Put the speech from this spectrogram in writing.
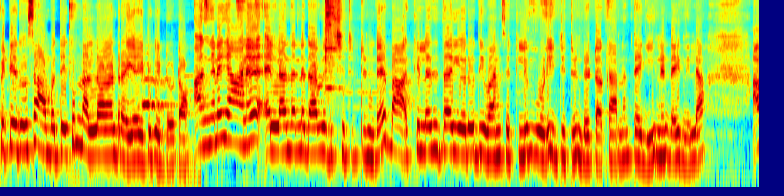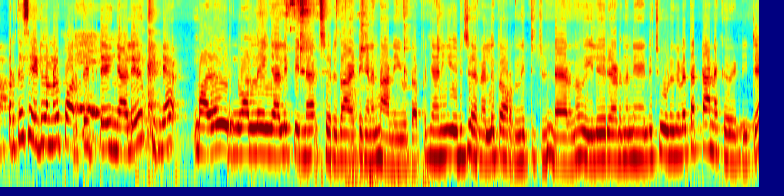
പിറ്റേ ദിവസം ആകുമ്പോഴത്തേക്കും നല്ലോണം ഡ്രൈ ആയിട്ട് കിട്ടും കേട്ടോ അങ്ങനെ ഞാൻ എല്ലാം തന്നെ ഇതാ വിരിച്ചിട്ടിട്ടുണ്ട്. ബാക്കിയുള്ളത് ഇതാ ഈ ഒരു ദിവാൻ സെറ്റിലും കൂടി ഇട്ടിട്ടുണ്ട് കേട്ടോ കാരണം തികയിലുണ്ടായിരുന്നില്ല അപ്പുറത്തെ സൈഡ് നമ്മൾ പുറത്തിട്ട് കഴിഞ്ഞാൽ പിന്നെ മഴ വരുന്നു വന്നു കഴിഞ്ഞാൽ പിന്നെ ചെറുതായിട്ട് ഇങ്ങനെ നനയും കേട്ടോ അപ്പൊ ഞാൻ ഈ ഒരു ജനൽ തുറന്നിട്ടിട്ടുണ്ടായിരുന്നു. വെയിൽ വരികയാണെന്നുണ്ടെങ്കിൽ അതിന്റെ ചൂടുകളെ തട്ടാനൊക്കെ വേണ്ടിയിട്ട്.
